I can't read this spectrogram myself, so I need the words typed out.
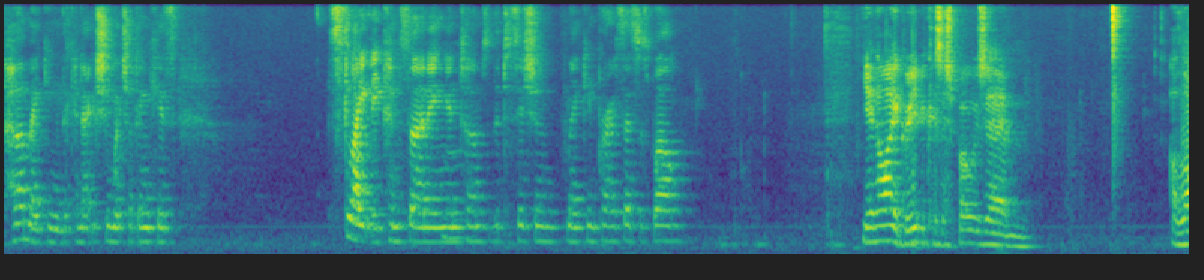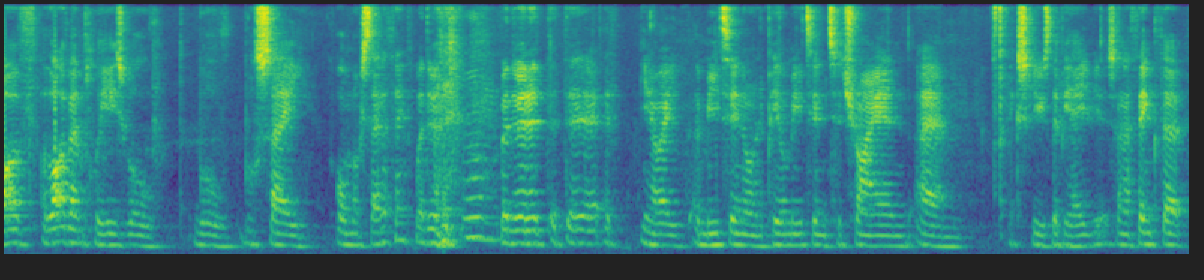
her making the connection, which I think is slightly concerning in terms of the decision making process as well. Yeah, no, I agree because I suppose um, a lot of a lot of employees will will will say almost anything when they're in, mm. when they're in a, a, a you know a, a, meeting or an appeal meeting to try and um, excuse their behaviours. And I think that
